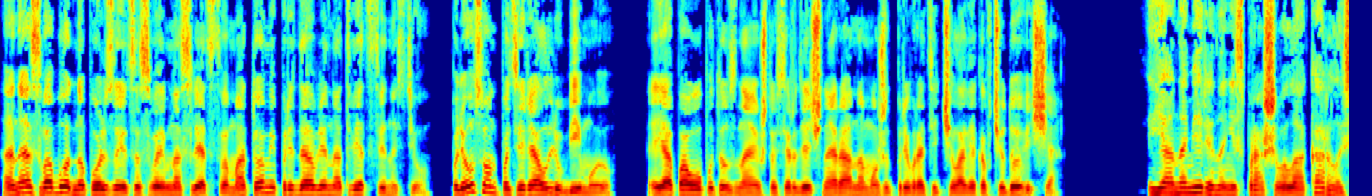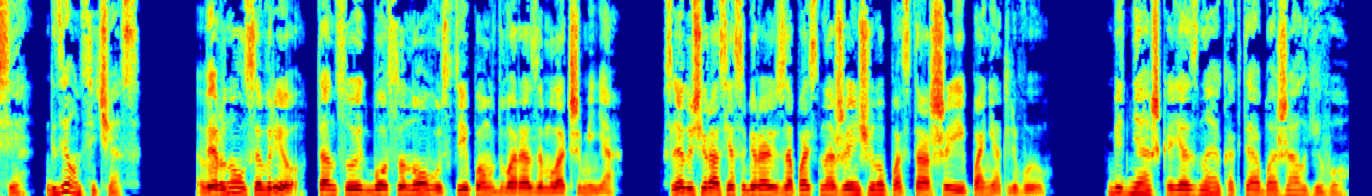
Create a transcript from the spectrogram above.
Она свободно пользуется своим наследством, а Томми придавлен ответственностью. Плюс он потерял любимую. Я по опыту знаю, что сердечная рана может превратить человека в чудовище. Я намеренно не спрашивала о Карлосе. Где он сейчас? Вернулся в Рио, танцует босса-нову с типом в два раза младше меня. В следующий раз я собираюсь запасть на женщину постарше и понятливую. Бедняжка, я знаю, как ты обожал его.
